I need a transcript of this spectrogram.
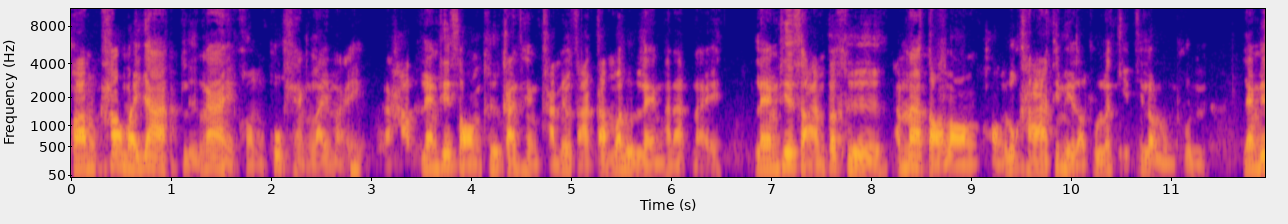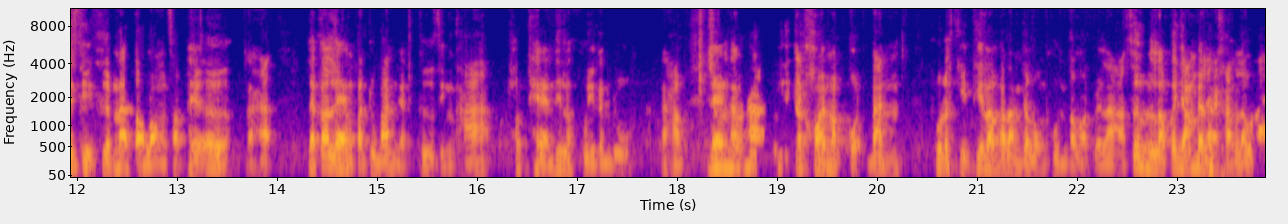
ความเข้ามายากหรือง่ายของคู่แข่งรายใหม่นะครับ แรงที่สองคือการแข่งขันในอุตสาหกรรมว่ารุนแรงขนาดไหน แรงที่สามก็คืออำนาจต่อรองของลูกค้าที่มีต่อธุรกิจที่เราลงทุน แรงที่สี่คืออำนาจต่อรองของซัพพลายเออร์นะฮะแล้วก็แรงปัจจุบันเนี่ยคือสินค้าทดแทนที่เราคุยกันอยู่นะครับแรงทั้งห้านี้จะคอยมากดดันธุรกิจที่เรากำลังจะลงทุนตลอดเวลา ซึ่งเราก็ย้ำไปหลายครั้งแล้วว่า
